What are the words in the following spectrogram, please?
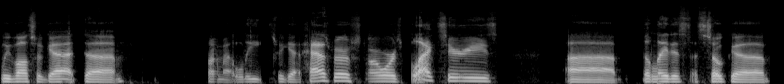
we've also got uh, talking about leaks. We got Hasbro Star Wars Black Series. Uh, the latest Ahsoka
